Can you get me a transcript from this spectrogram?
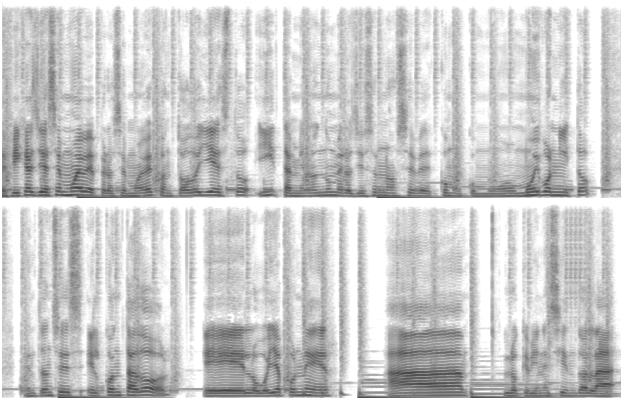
Te fijas, ya se mueve, pero se mueve con todo y esto y también los números y eso no se ve como, como muy bonito. Entonces el contador eh, lo voy a poner a lo que viene siendo a la,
